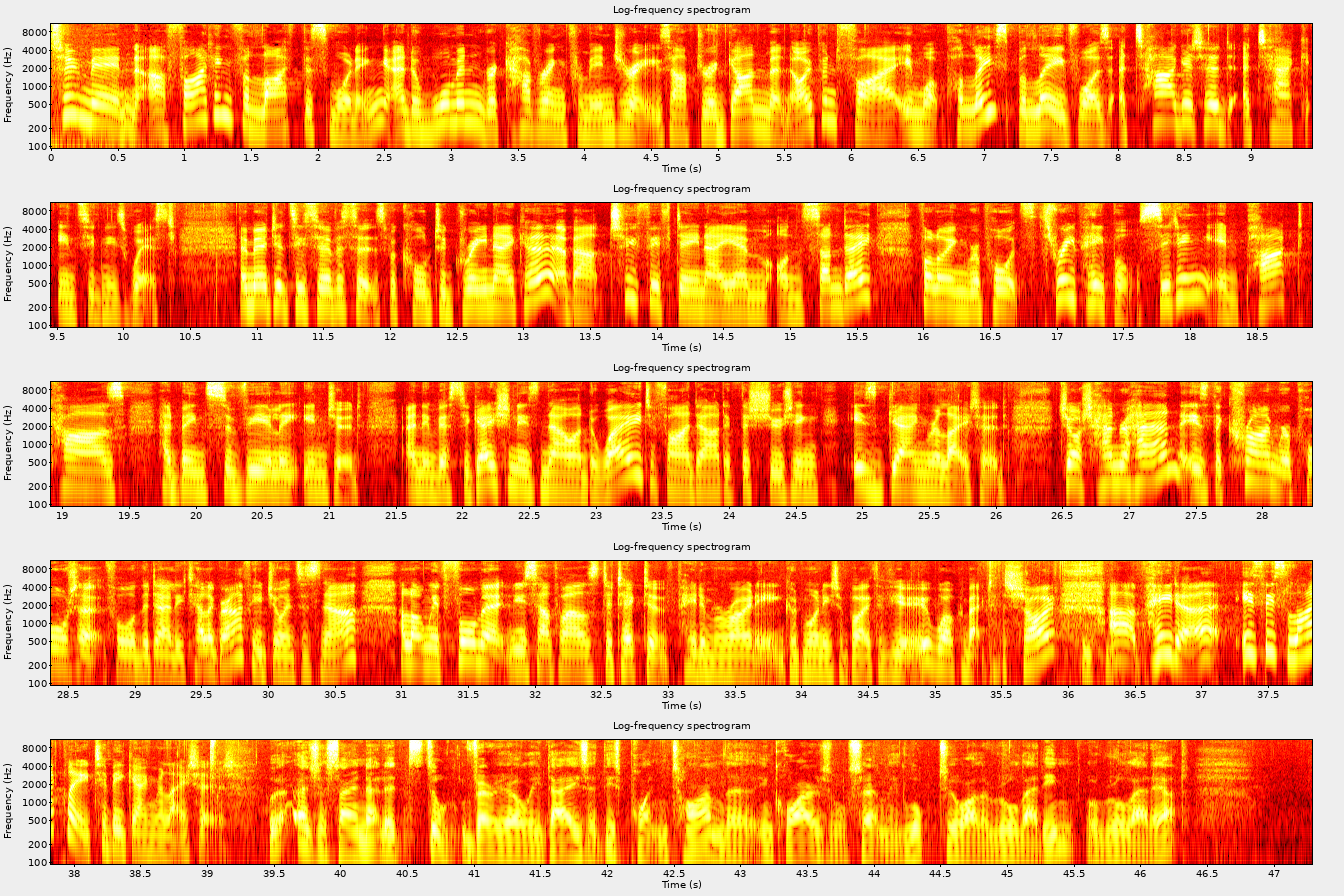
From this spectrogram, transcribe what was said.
Two men are fighting for life this morning and a woman recovering from injuries after a gunman opened fire in what police believe was a targeted attack in Sydney's west. Emergency services were called to Greenacre about 2.15am on Sunday following reports three people sitting in parked cars had been severely injured. An investigation is now underway to find out if the shooting is gang related. Josh Hanrahan is the crime reporter for the Daily Telegraph. He joins us now, along with former New South Wales detective Peter Moroney. Good morning to both of you. Welcome back to the show. Uh, Peter, is this likely to be gang related? Well, as you're saying, that it's still very early days at this point in time. The inquiries will certainly look to either rule that in or rule that out.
